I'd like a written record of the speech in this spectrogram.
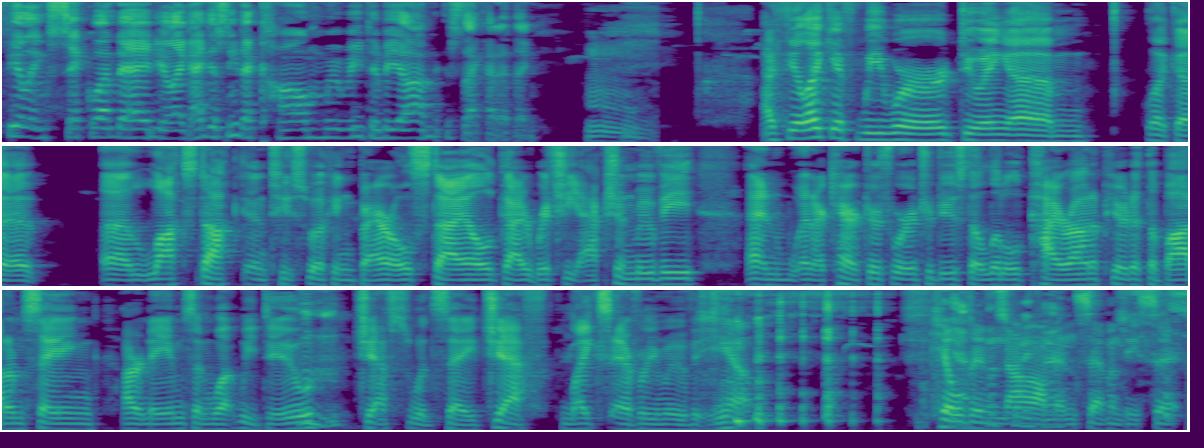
feeling sick one day and you're like, I just need a calm movie to be on, it's that kind of thing. Hmm. I feel like if we were doing um like a a lock, stock, and two smoking barrels style Guy Ritchie action movie, and when our characters were introduced, a little chyron appeared at the bottom saying our names and what we do. Mhm. Jeff's would say Jeff likes every movie. Yeah, killed Yeah, in Nam in '76.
